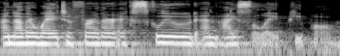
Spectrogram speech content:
Another way to further exclude and isolate people.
